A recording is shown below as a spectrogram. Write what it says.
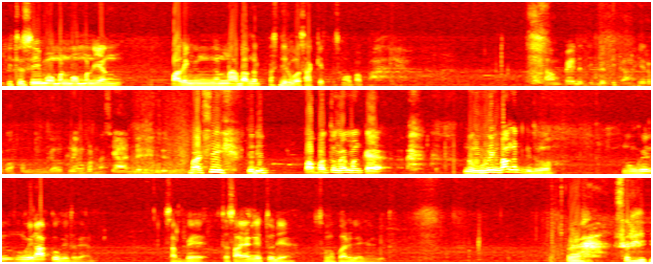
Iya. itu sih momen-momen yang paling ngena banget pas di rumah sakit sama papa. Sampai detik-detik akhir papa meninggal pun Elvan masih ada ya gitu. masih. Jadi papa tuh memang kayak nungguin banget gitu loh. Nungguin nungguin aku gitu kan. Sampai sesayang itu dia sama keluarganya gitu. Wah sedih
